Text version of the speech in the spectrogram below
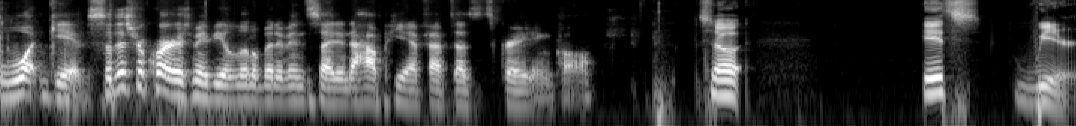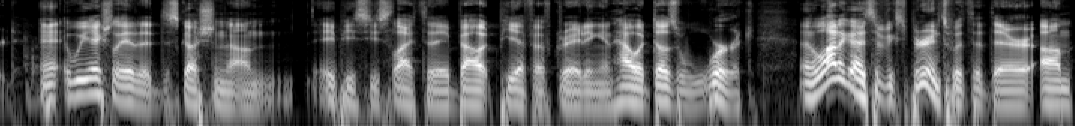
What gives? So this requires maybe a little bit of insight into how PFF does its grading, Paul. So it's weird. We actually had a discussion on APC Slack today about PFF grading and how it does work. And a lot of guys have experience with it there. Um,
